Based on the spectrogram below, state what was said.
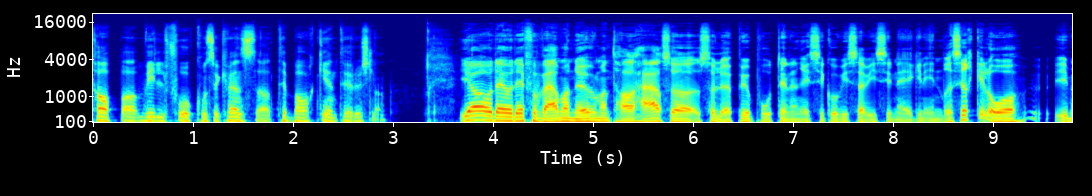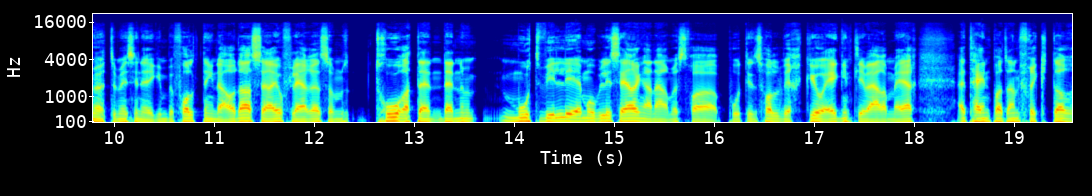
tapene vil få konsekvenser tilbake igjen til Russland. Ja, og det er jo det for hver manøver man tar her, så, så løper jo Putin en risiko vis-à-vis sin egen indre sirkel, og i møte med sin egen befolkning der. Og da ser jeg jo flere som tror at den, denne motvillige mobiliseringa nærmest fra Putins hold virker jo egentlig være mer et tegn på at han frykter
